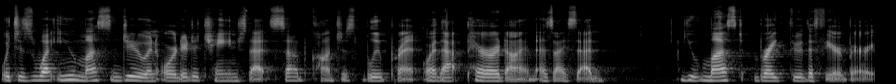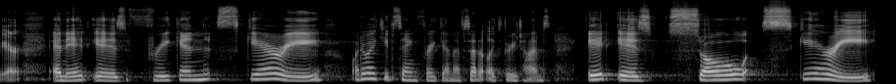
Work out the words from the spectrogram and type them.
which is what you must do in order to change that subconscious blueprint or that paradigm, as I said. You must break through the fear barrier. And it is freaking scary. Why do I keep saying freaking? I've said it like three times. It is so scary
